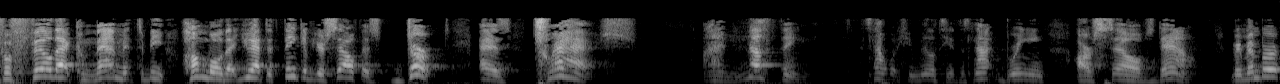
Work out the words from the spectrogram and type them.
fulfill that commandment to be humble, that you have to think of yourself as dirt, as trash. I'm nothing. That's not what humility is. It's not bringing ourselves down. Remember,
